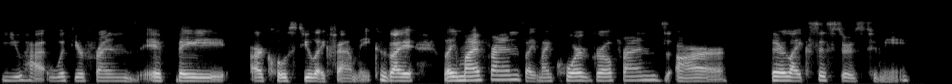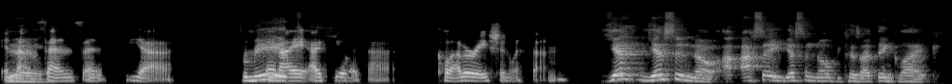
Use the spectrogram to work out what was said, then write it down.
you had with your friends if they are close to you like family because i like my friends like my core girlfriends are they're like sisters to me in yeah. that sense and yeah for me and i i feel like that collaboration with them? Yeah, yes and no. I, I say yes and no because I think like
